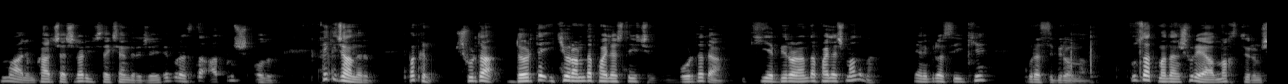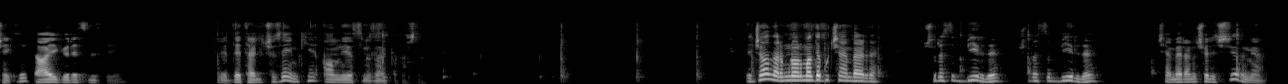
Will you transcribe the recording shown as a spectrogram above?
Malum karşı açılar 180 dereceydi. Burası da 60 olur. Peki canlarım bakın şurada 4'e 2 oranında paylaştığı için burada da 2'ye 1 oranında paylaşmalı mı? Yani burası 2, burası 1 olmalı. Uzatmadan şuraya almak istiyorum şekli. Daha iyi göresiniz diye. Şöyle detaylı çözeyim ki anlayasınız arkadaşlar. E canlarım normalde bu çemberde. Şurası 1'di. Şurası 1'di. Çember hani şöyle çiziyordum ya.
